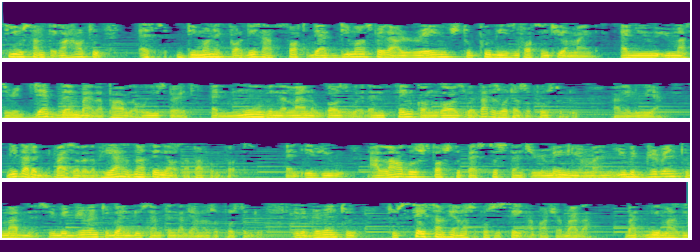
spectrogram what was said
steal something, or how to as demonic thoughts. These are thoughts, they are demon spirits arranged to put these thoughts into your mind. And you, you must reject them by the power of the Holy Spirit and move in the line of God's word and think on God's word. That is what you're supposed to do. Hallelujah. These are the devices of. He has nothing else apart from thoughts. And if you allow those thoughts to persist and to remain in your mind, you'll be driven to madness. You'll be driven to go and do something that you're not supposed to do. You'll be driven to, to say something you're not supposed to say about your brother. But we must be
